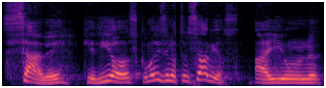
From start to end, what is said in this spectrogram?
sabe que Dios, como dicen nuestros sabios, hay un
